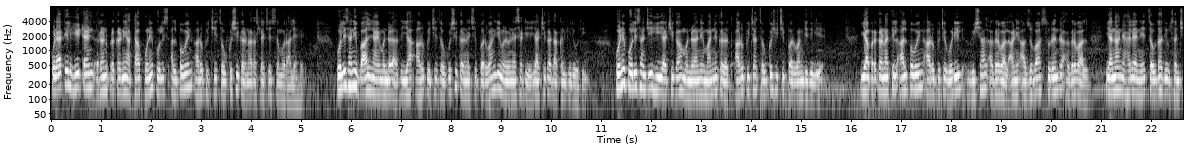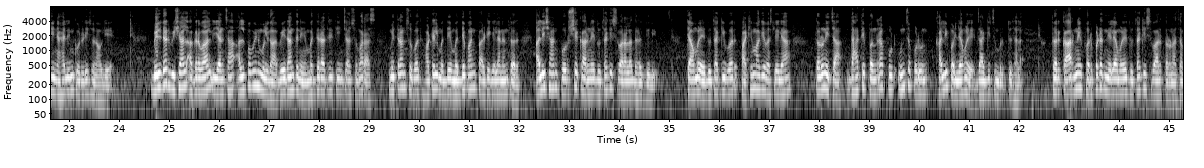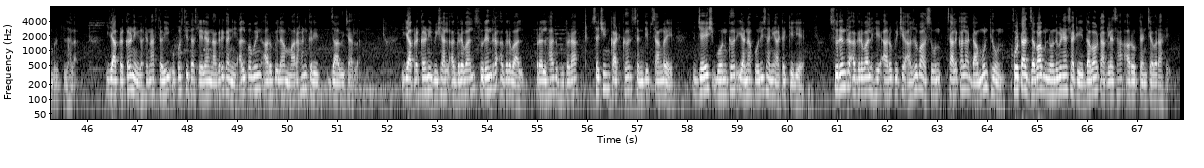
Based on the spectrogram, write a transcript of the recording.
पुण्यातील hit and run प्रकरणी आता पुणे पोलीस अल्पवयीन आरोपीची चौकशी करणार असल्याचे समोर आले आहे. पोलिसांनी बाल न्यायमंडळात या आरोपीची चौकशी करण्याची परवानगी मिळवण्यासाठी याचिका दाखल केली होती. पुणे पोलिसांची ही याचिका मंडळाने मान्य करत आरोपीच्या चौकशीची परवानगी दिली आहे. या प्रकरणातील अल्पवयीन आरोपीचे वडील विशाल अग्रवाल आणि आजोबा सुरेंद्र अग्रवाल यांना न्यायालयाने चौदा दिवसांची न्यायालयीन कोठडी सुनावली आहे. बिल्डर विशाल अग्रवाल यांचा अल्पवयीन मुलगा वेदांतने मध्यरात्री तीनच्या सुमारास मित्रांसोबत हॉटेलमध्ये मद्यपान पार्टी केल्यानंतर अलिशान पोर्शे कारने दुचाकी स्वाराला धडक दिली. त्यामुळे दुचाकीवर पाठीमागे बसलेल्या तरुणीचा दहा ते पंधरा फूट उंच पडून खाली पडल्यामुळे जागीच मृत्यू झाला. तर कारने फरफटत नेल्यामुळे दुचाकीस्वार तरुणाचा मृत्यू झाला. या प्रकरणी घटनास्थळी उपस्थित असलेल्या नागरिकांनी अल्पवयीन आरोपीला मारहाण करीत जा विचारला. या प्रकरणी विशाल अग्रवाल सुरेंद्र अग्रवाल प्रल्हाद भुतडा सचिन काटकर संदीप सांगळे जयेश बोनकर यांना पोलिसांनी अटक केली आहे. सुरेंद्र अग्रवाल हे आरोपीचे आजोबा असून चालकाला डांबून ठेवून खोटा जबाब नोंदविण्यासाठी दबाव टाकल्याचा आरोप त्यांच्यावर आहे.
